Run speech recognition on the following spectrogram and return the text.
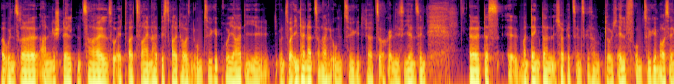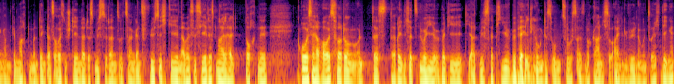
bei unserer Angestelltenzahl so etwa zweieinhalb bis 3.000 Umzüge pro Jahr, die, die, und zwar internationale Umzüge, die da zu organisieren sind. Äh, dass äh, man denkt dann, ich habe jetzt insgesamt, glaube ich, elf Umzüge im Auswärtigen Amt gemacht und man denkt als Außenstehender, das müsste dann sozusagen ganz flüssig gehen, aber es ist jedes Mal halt doch eine große Herausforderung und das, da rede ich jetzt nur hier über die, die administrative Bewältigung mhm. des Umzugs, also noch gar nicht so Eingewöhnung und solche Dinge,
